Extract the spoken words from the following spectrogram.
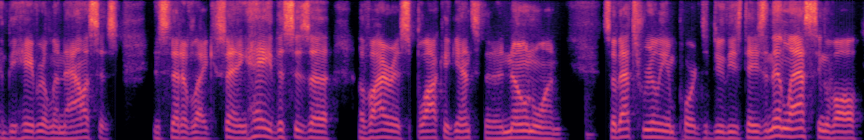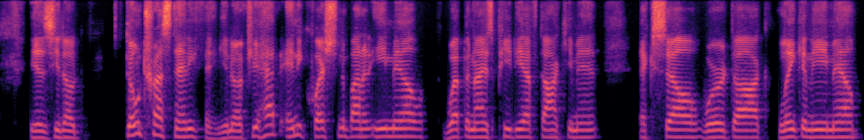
and behavioral analysis instead of like saying hey this is a, a virus block against it a known one. So that's really important to do these days. And then last thing of all is you know don't trust anything. You know if you have any question about an email weaponized pdf document excel word doc link in the email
